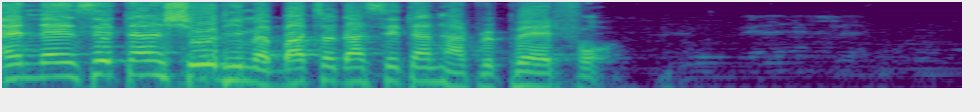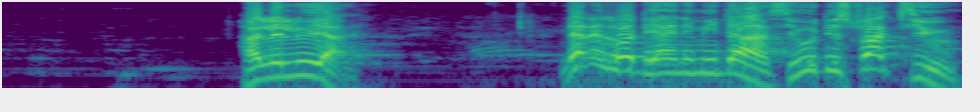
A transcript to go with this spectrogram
And then Satan showed him a battle that Satan had prepared for. Hallelujah. That is what the enemy does. He will distract you.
